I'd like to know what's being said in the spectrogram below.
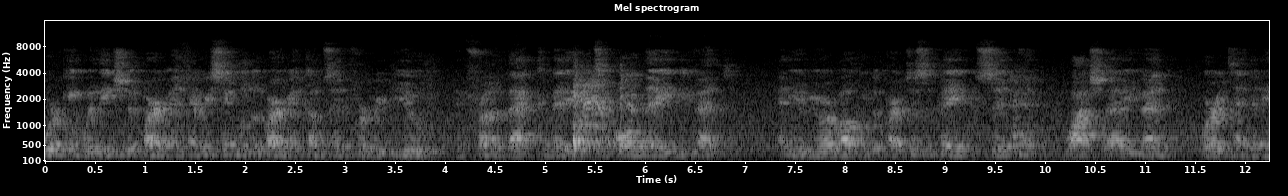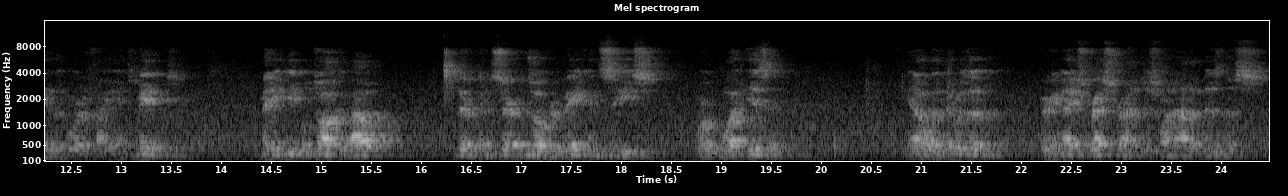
working with each department. Every single department comes in for review in front of that committee. It's an all-day event. Any of you are welcome to participate, sit and watch that event, or attend any of the Board of Finance meetings. Many people talk about their concerns over vacancies or what isn't. You know, there was a very nice restaurant just went out of business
